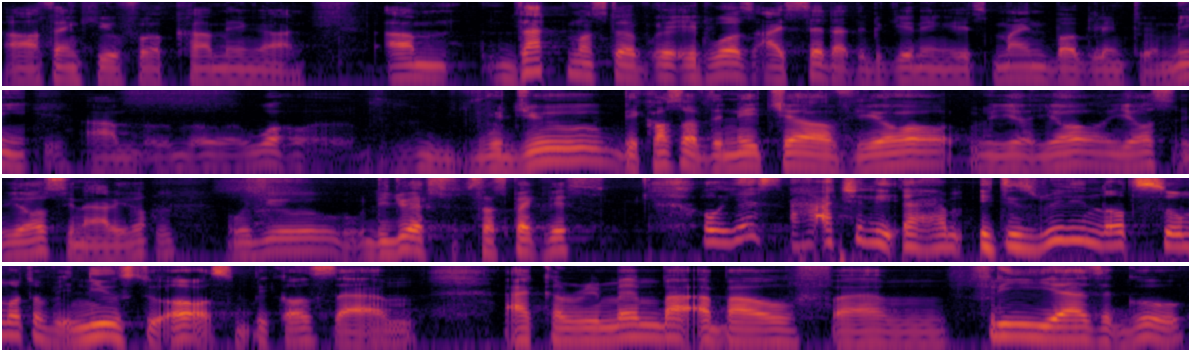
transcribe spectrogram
Uh, thank you for coming on. Um, that must have, it was, I said at the beginning, it's mind boggling to me. Um, would you, because of the nature of your, your, your, your, scenario, would you, did you suspect this? Oh yes, actually, um, it is really not so much of a news to us because um, I can remember about um, three years ago,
